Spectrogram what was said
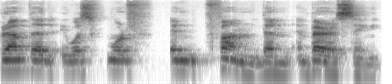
Granted, it was more and fun than embarrassing.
